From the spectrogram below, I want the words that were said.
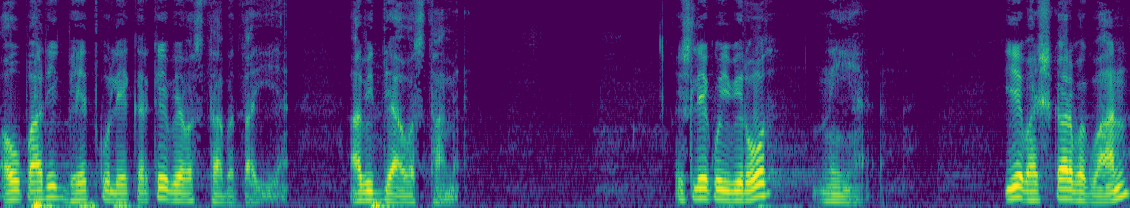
औपाधिक भेद को लेकर के व्यवस्था बताई है अविद्या अवस्था में। इसलिए कोई विरोध नहीं है। ये भाष्कर भगवान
